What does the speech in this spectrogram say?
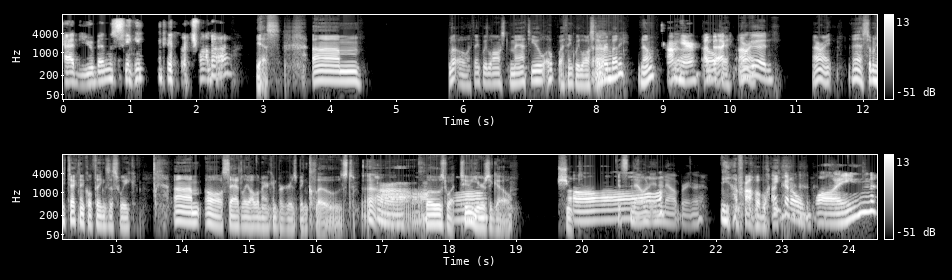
Had you been seen Richmond High? Yes. Um, oh, I think we lost Matthew. Oh, I think we lost Oh. everybody. No, I'm Yeah. here. I'm oh, back. Okay. All oh, right. good. All right. Yeah, so many technical things this week. Um, oh, sadly, All American Burger has been closed. Uh, Closed what two Aw. years ago? Shoot. it's now an in and out bringer. Yeah, probably. I'm gonna whine.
